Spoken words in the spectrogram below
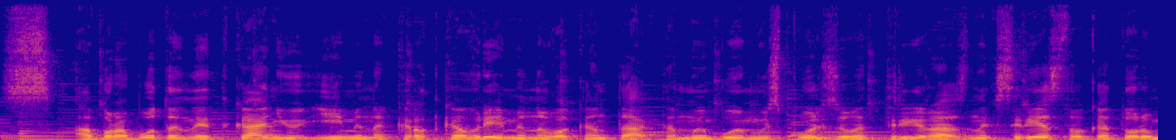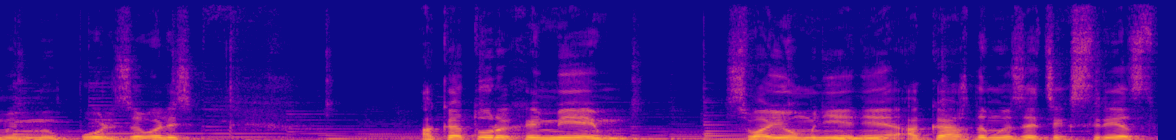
с обработанной тканью и именно кратковременного контакта. Мы будем использовать три разных средства, которыми мы пользовались, о которых имеем свое мнение о каждом из этих средств.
